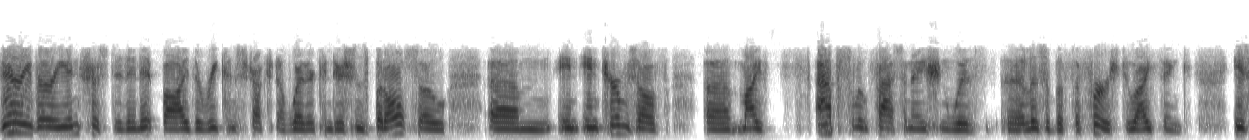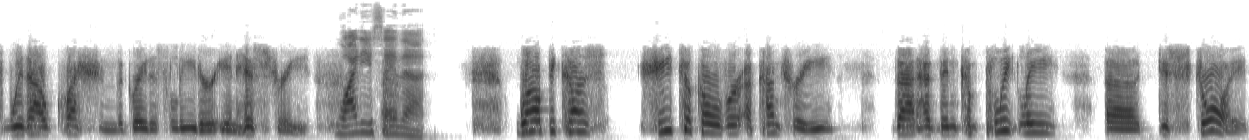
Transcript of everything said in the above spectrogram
very very interested in it by the reconstruction of weather conditions, but also um, in in terms of uh, my absolute fascination with uh, Elizabeth I, who I think is without question the greatest leader in history. Why do you say uh, that? Well, because she took over a country that had been completely uh, destroyed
